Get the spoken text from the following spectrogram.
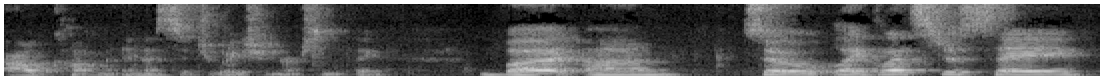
outcome in a situation or something. But um, so like let's just say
